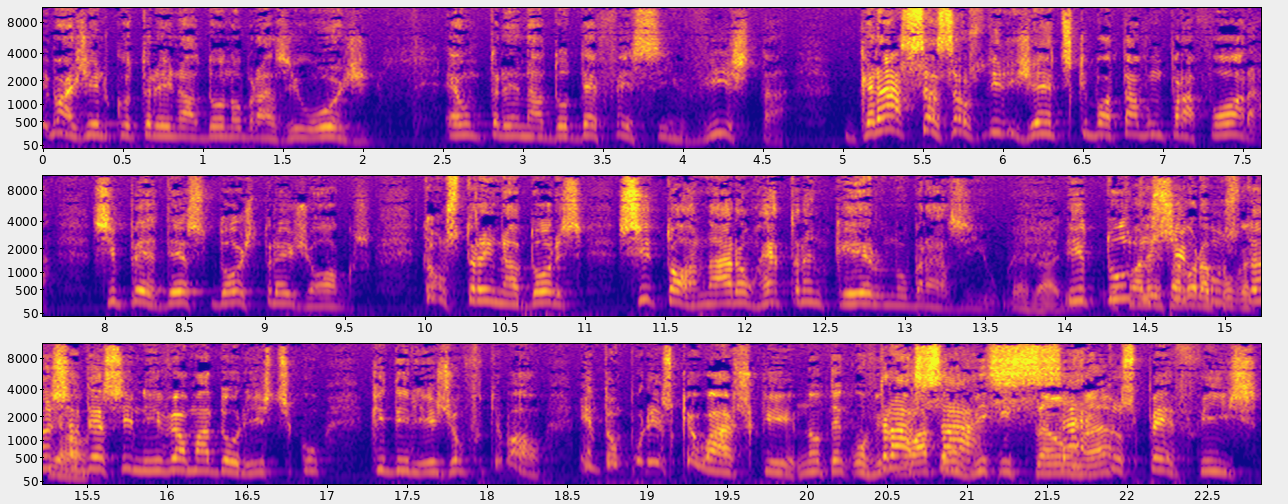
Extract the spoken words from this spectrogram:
Imagino que o treinador no Brasil hoje é um treinador defensivista, graças aos dirigentes que botavam para fora se perdesse dois, três jogos. Então os treinadores se tornaram retranqueiro no Brasil. Verdade. E tudo aqui, circunstância Raul. desse nível amadorístico que dirige o futebol. Então por isso que eu acho que Não tem convic- não há traçar convicção, né? certos perfis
